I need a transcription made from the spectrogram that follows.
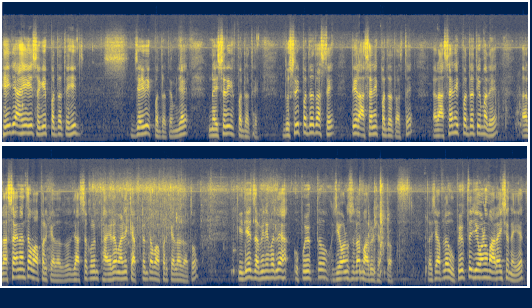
हे जे आहे ही सगळी पद्धत ही जैविक पद्धत आहे म्हणजे नैसर्गिक पद्धत आहे. दुसरी पद्धत असते ती रासायनिक पद्धत असते. रासायनिक पद्धतीमध्ये रसायनांचा वापर केला जातो जास्त करून थायरम आणि कॅप्टनचा वापर केला जातो. की जे जमिनीमधले उपयुक्त जीवाणूसुद्धा मारू शकतं. तसे आपल्याला उपयुक्त जीवाणू मारायचे नाही आहेत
